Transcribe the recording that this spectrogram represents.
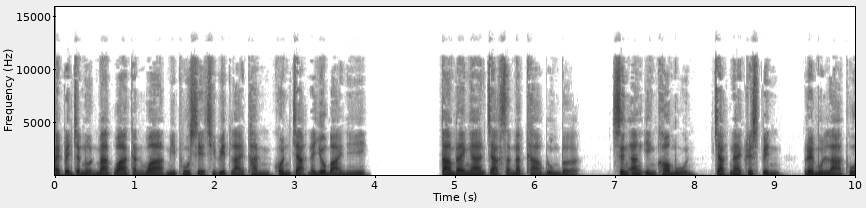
ไปเป็นจำนวนมากว่ากันว่ามีผู้เสียชีวิตหลายพันคนจากนโยบายนี้ ตามรายงานจากสำนักข่าวบลูมเบิร์ก ซึ่งอ้างอิงข้อมูลจากนายคริสปิน เรมุลลาผู้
